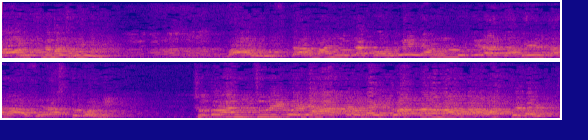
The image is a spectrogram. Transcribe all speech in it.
মারুফ না মাজহুল মারুফ তার মানে এটা করবে এমন লোকেরা যাদের জানা আছে রাষ্ট্রকর্মে সুতরাং চুরি করলে হাত কাটা দায়িত্ব আপনারা মারবা রাষ্ট্রের দায়িত্ব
